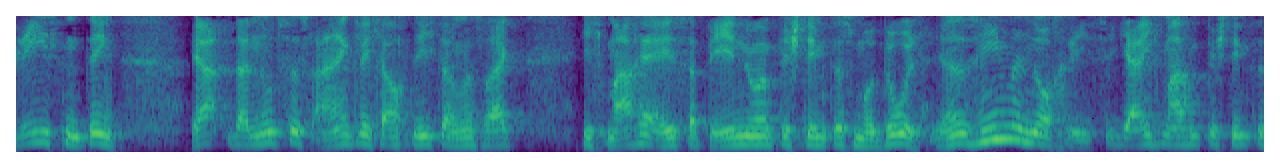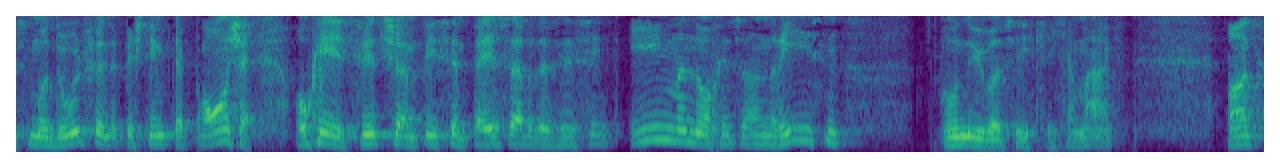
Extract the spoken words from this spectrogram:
Riesending. Ja, dann nutzt es eigentlich auch nicht, wenn man sagt, ich mache SAP nur ein bestimmtes Modul. Ja, das ist immer noch riesig. Ja, ich mache ein bestimmtes Modul für eine bestimmte Branche. Okay, jetzt wird es schon ein bisschen besser, aber das ist immer noch so ein riesen unübersichtlicher Markt. Und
